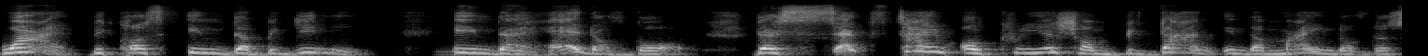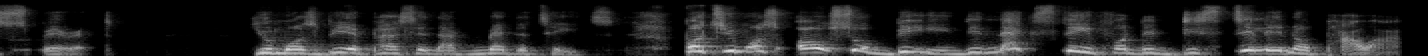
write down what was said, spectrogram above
Why? Because in the beginning, in the head of God, the set time of creation began in the mind of the spirit. You must be a person that meditates, but you must also be the next thing for the distilling of power.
